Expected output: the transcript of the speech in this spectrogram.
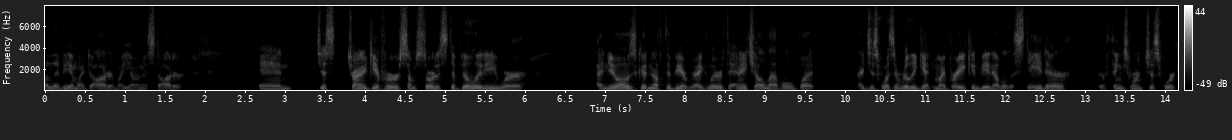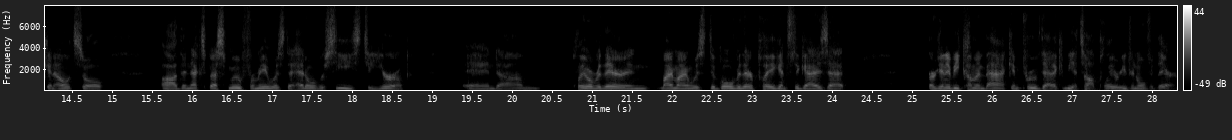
Olivia, my daughter, my youngest daughter, and just trying to give her some sort of stability where I knew I was good enough to be a regular at the NHL level, but I just wasn't really getting my break and being able to stay there, or things weren't just working out. So uh, the next best move for me was to head overseas to Europe, and um, play over there. And my mind was to go over there, play against the guys that are going to be coming back and prove that I can be a top player even over there,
